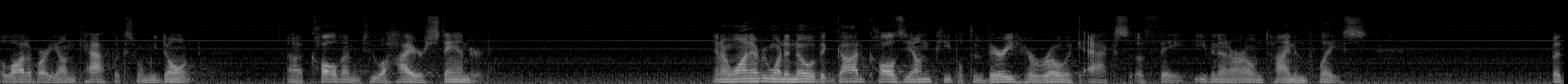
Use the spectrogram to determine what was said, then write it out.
a lot of our young Catholics when we don't uh, call them to a higher standard. And I want everyone to know that God calls young people to very heroic acts of faith, even in our own time and place. But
